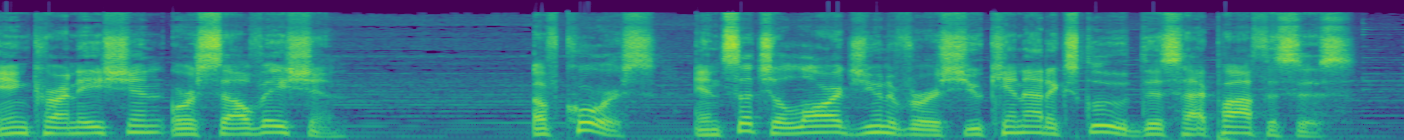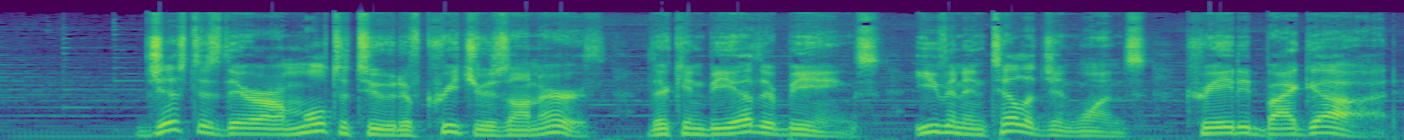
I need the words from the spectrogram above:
incarnation, or salvation. Of course, in such a large universe you cannot exclude this hypothesis. Just as there are a multitude of creatures on earth, there can be other beings, even intelligent ones, created by God.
